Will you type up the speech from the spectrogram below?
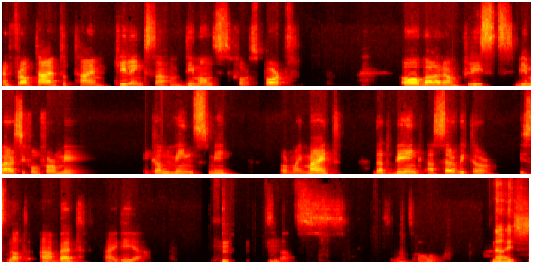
and from time to time killing some demons for sport. Oh, Balaram, please be merciful for me. Convince me or my mind that being a servitor is not a bad idea. Hmm. so that's so that's all. Nice.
